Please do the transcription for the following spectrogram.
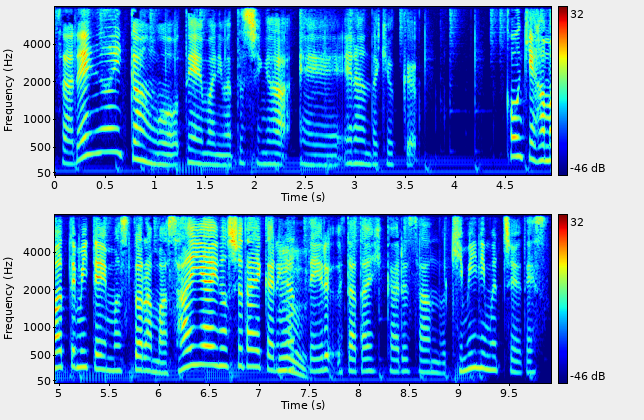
さあ恋愛観をテーマに私が、えー、選んだ曲。今期ハマって見ていますドラマ「最愛」の主題歌になっている宇多田ヒカルさんの「君に夢中」です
